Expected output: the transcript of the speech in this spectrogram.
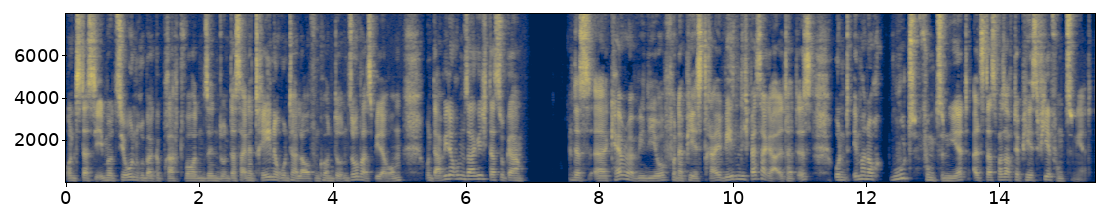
Und dass die Emotionen rübergebracht worden sind und dass eine Träne runterlaufen konnte und sowas wiederum. Und da wiederum sage ich, dass sogar das äh, Kara-Video von der PS3 wesentlich besser gealtert ist und immer noch gut funktioniert als das, was auf der PS4 funktioniert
